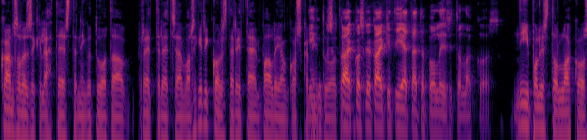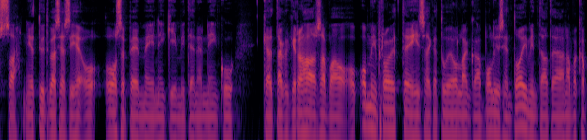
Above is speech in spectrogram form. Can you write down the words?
kansallisekin lähtee sitten niin tuota, rettelemään varsinkin rikolliset erittäin paljon, koska... Niin, niin tuota, koska kaikki tietää, että poliisit on lakossa. Niin, poliisit on lakossa, niin on tyytyväisiä siihen OCP-meininkiin, miten ne niin kuin, käyttää kaikki rahaa vaan omiin projekteihin, eikä tue ollenkaan poliisin toimintaa, tai aina vaikka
